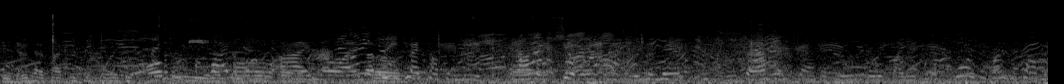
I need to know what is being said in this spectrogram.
who they had practice this morning, so all three had come on Oh, I know, I know. But he tried helping me. And I was like, sure, everything's leaving there. So I asked my friend if he was really funny. She said, of course, why did you tell me?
